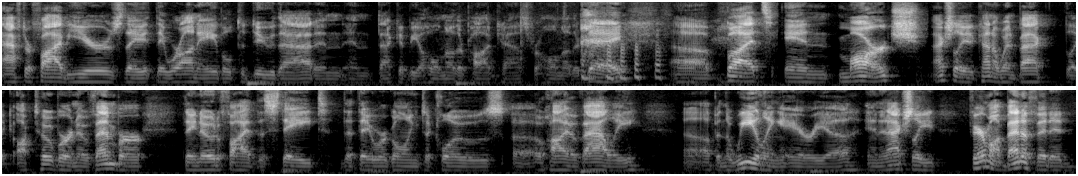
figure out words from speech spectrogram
after five years, they, they were unable to do that, and, and that could be a whole nother podcast for a whole nother day. uh, but in March, actually, it kind of went back like October or November, they notified the state that they were going to close uh, Ohio Valley uh, up in the Wheeling area, and it actually Fairmont benefited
